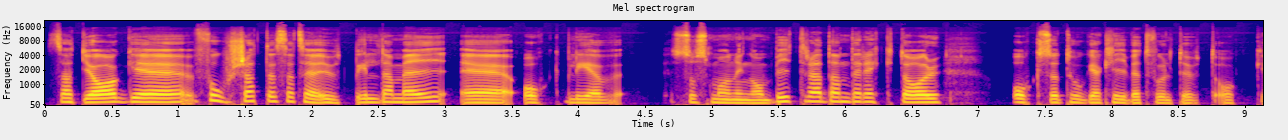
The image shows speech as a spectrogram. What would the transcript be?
Så att jag eh, fortsatte så att säga utbilda mig eh, och blev så småningom biträdande rektor och så tog jag klivet fullt ut och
